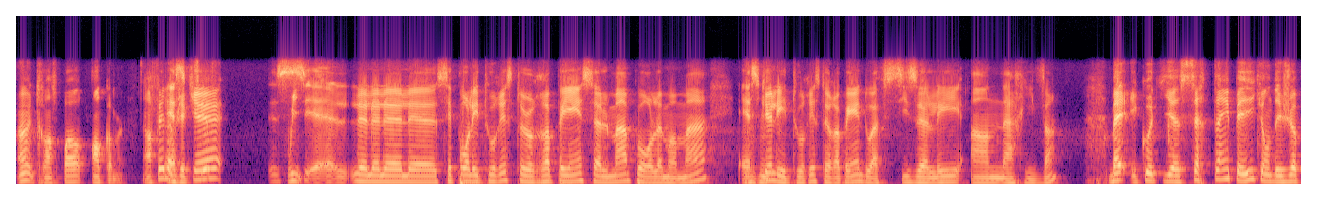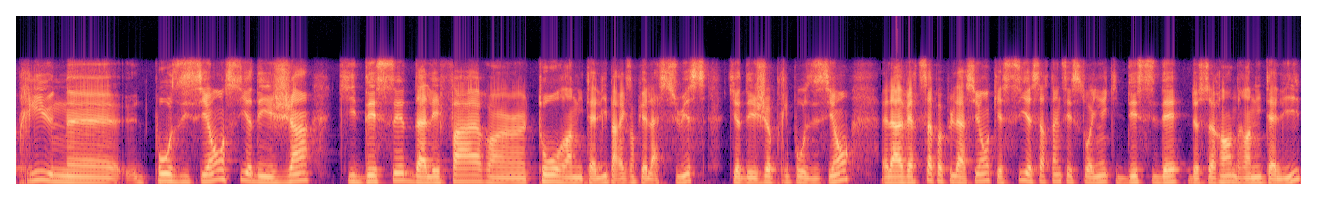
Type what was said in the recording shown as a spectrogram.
un transport en commun. En fait, l'objectif... Oui. Euh, c'est pour les touristes européens seulement pour le moment. Est-ce que mhm. les touristes européens doivent s'isoler en arrivant? Ben, écoute, il y a certains pays qui ont déjà pris une, euh, position. S'il y a des gens qui décident d'aller faire un tour en Italie, par exemple, il y a la Suisse qui a déjà pris position. Elle a averti sa population que s'il y a certains de ses citoyens qui décidaient de se rendre en Italie,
